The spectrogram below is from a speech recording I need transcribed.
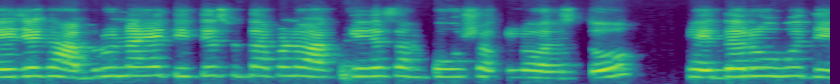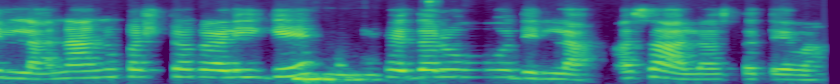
हे जे घाबरून आहे तिथे सुद्धा आपण वाक्य संपवू शकलो असतो. हेदरुवू दिल्ला नानू कष्ट गे हेदरुवू दिल्ला असं आलं असतं तेव्हा.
